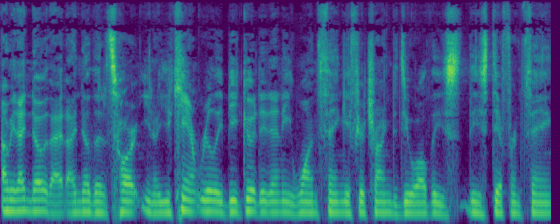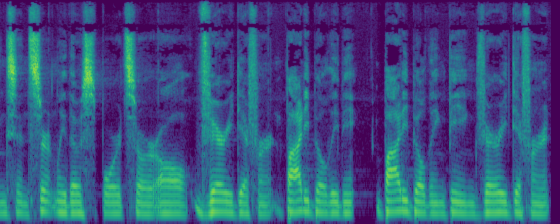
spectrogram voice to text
I mean, I know that. I know that it's hard. You know, you can't really be good at any one thing if you're trying to do all these these different things. And certainly, those sports are all very different. Bodybuilding, bodybuilding being very different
